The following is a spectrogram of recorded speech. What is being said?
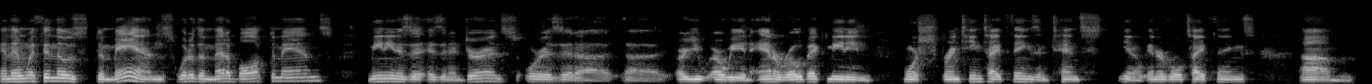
And then within those demands, what are the metabolic demands? Meaning, is it is it endurance or is it uh, uh are you are we an anaerobic meaning more sprinting type things, intense you know interval type things? Um,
